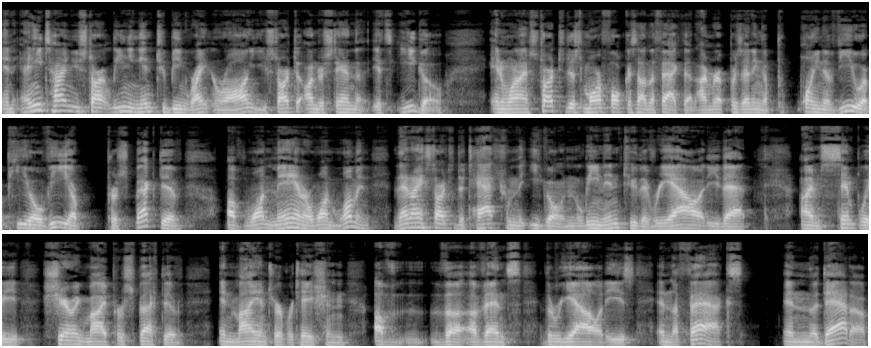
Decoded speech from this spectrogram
and anytime you start leaning into being right and wrong, you start to understand that it's ego. And when I start to just more focus on the fact that I'm representing a point of view, a POV, a perspective of one man or one woman, then I start to detach from the ego and lean into the reality that I'm simply sharing my perspective and my interpretation of the events, the realities, and the facts and the data,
